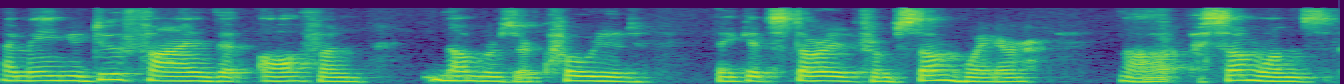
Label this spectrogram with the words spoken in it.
I mean, you do find that often numbers are quoted. They get started from somewhere. Uh, someone's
